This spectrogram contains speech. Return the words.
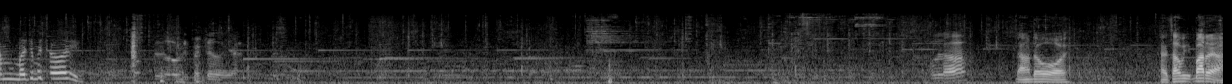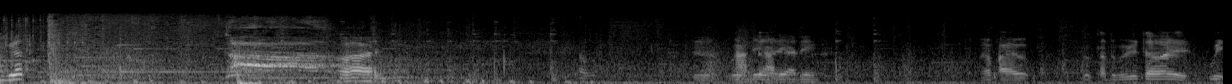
Em mới chơi đi trời à? Đang đâu rồi hải giác bị bắt rồi à không biết à, Ừ, à đi à đi à đi phải được thật mới đi chơi. Bị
